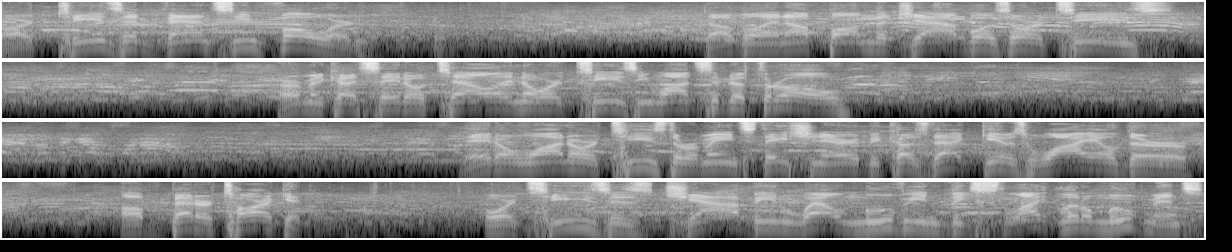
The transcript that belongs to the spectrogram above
Ortiz advancing forward. Doubling up on the jab was Ortiz. Herman Caicedo telling Ortiz he wants him to throw. They don't want Ortiz to remain stationary because that gives Wilder a better target. Ortiz is jabbing well, moving the slight little movements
